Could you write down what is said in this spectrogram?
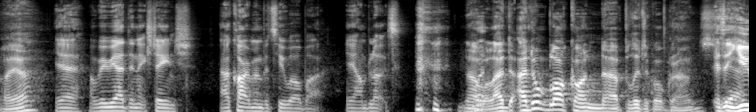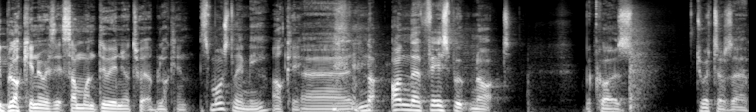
Oh yeah. Yeah. We had an exchange. I can't remember too well, but yeah, I'm blocked. No, well, I, d- I don't block on uh, political grounds. Is it you blocking or is it someone doing your Twitter blocking? It's mostly me. Okay. Uh, not on the Facebook, not because Twitter's a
